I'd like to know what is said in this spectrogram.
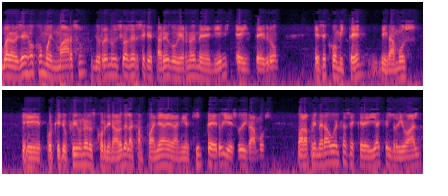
Bueno, yo llego como en marzo, yo renuncio a ser secretario de gobierno de Medellín e integro ese comité, digamos, eh, porque yo fui uno de los coordinadores de la campaña de Daniel Quintero y eso, digamos, para primera vuelta se creía que el rival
